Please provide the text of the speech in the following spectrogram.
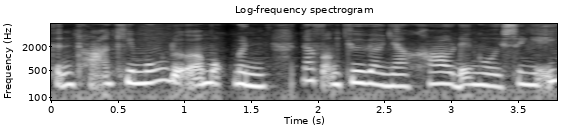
Thỉnh thoảng khi muốn đỡ một mình, nó vẫn chui vào nhà kho để ngồi suy nghĩ.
